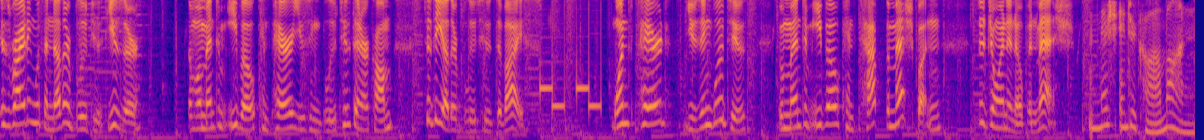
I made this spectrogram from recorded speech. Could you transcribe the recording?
is riding with another Bluetooth user, the Momentum Evo can pair using Bluetooth intercom to the other Bluetooth device. Once paired using Bluetooth, Momentum Evo can tap the mesh button to join an open mesh. Mesh intercom on.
